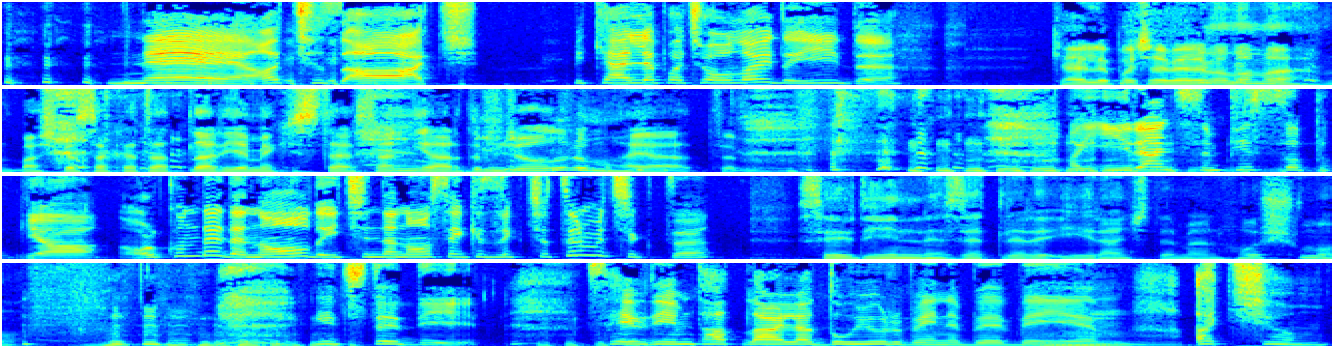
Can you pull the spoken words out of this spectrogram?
Ne açız aç. Bir kelle paça olaydı iyiydi. Kelle paça veremem ama başka sakatatlar yemek istersen yardımcı olurum hayatım. Ay iğrençsin pis sapık ya. Orkun dede ne oldu içinden 18'lik çıtır mı çıktı? Sevdiğin lezzetlere iğrenç demen hoş mu? Hiç de değil. Sevdiğim tatlarla doyur beni bebeğim. Açım,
